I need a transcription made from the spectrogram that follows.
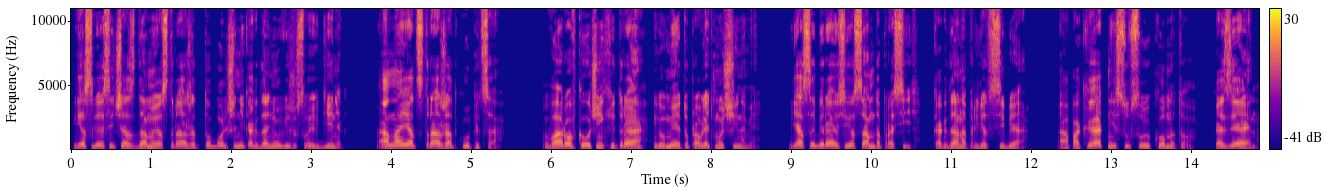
Если я сейчас дам ее страже, то больше никогда не увижу своих денег. Она и от стражи откупится. Воровка очень хитра и умеет управлять мужчинами. Я собираюсь ее сам допросить, когда она придет в себя. А пока отнесу в свою комнату. Хозяин,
